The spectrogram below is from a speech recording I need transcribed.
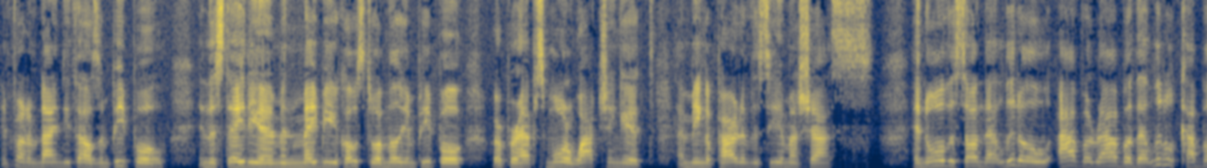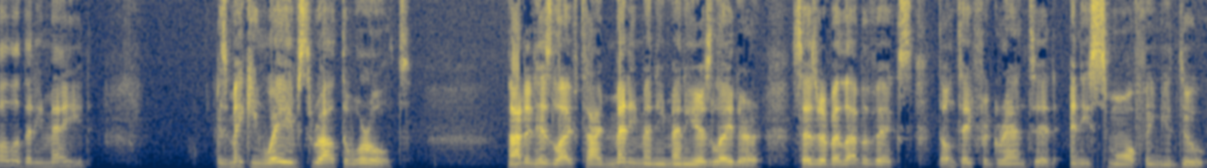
in front of 90,000 people in the stadium and maybe close to a million people or perhaps more watching it and being a part of the Siyam Hashas. And all of a sudden that little Avarabba, that little Kabbalah that he made is making waves throughout the world. Not in his lifetime, many, many, many years later. Says Rabbi Lebovitz, don't take for granted any small thing you do.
